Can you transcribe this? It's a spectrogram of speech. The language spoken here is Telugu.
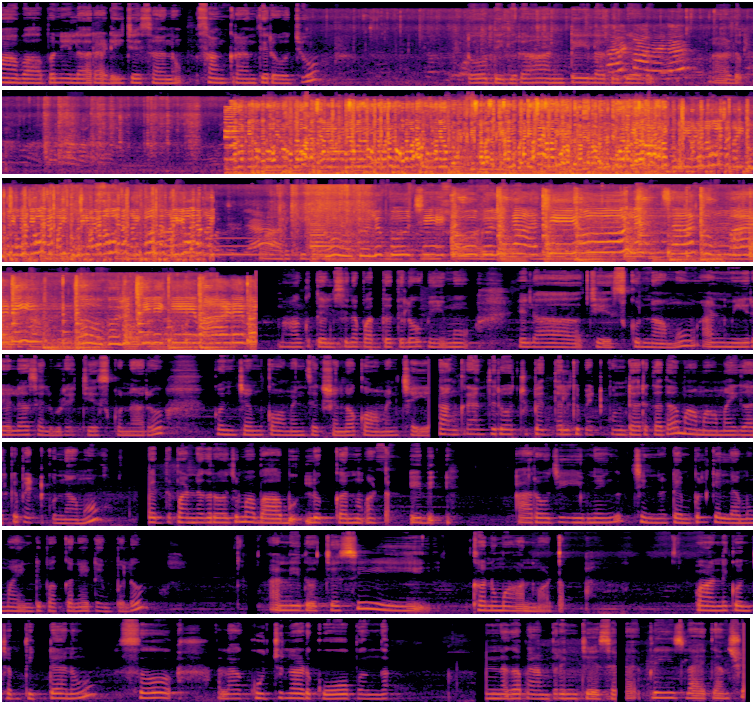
మా బాబుని ఇలా రెడీ చేశాను. సంక్రాంతి రోజు ఫోటో దిగిరా అంటే ఇలా దిగాడు. వాడు. వాడికి పూచే మాకు తెలిసిన పద్ధతిలో మేము ఇలా చేసుకున్నాము. అండ్ మీరు ఎలా సెలబ్రేట్ చేసుకున్నారో కొంచెం కామెంట్ సెక్షన్లో కామెంట్ చేయాలి సంక్రాంతి రోజు పెద్దలకి పెట్టుకుంటారు కదా మా మామయ్య గారికి పెట్టుకున్నాము. పెద్ద పండుగ రోజు మా బాబు లుక్ అనమాట ఇది. ఆ రోజు ఈవినింగ్ చిన్న టెంపుల్కి వెళ్ళాము మా ఇంటి పక్కనే టెంపుల్. అండ్ ఇది వచ్చేసి కనుమ అనమాట వాడిని కొంచెం తిట్టాను. సో అలా కూర్చున్నాడు కోపంగా. చిన్నగా ప్యాంపరింగ్ చేశా ప్లీజ్ లైక్ అండ్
